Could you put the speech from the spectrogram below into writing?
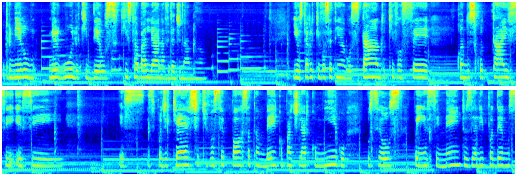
o primeiro mergulho que Deus quis trabalhar na vida de Naamã. E eu espero que você tenha gostado, que você, quando escutar esse, esse, esse, esse podcast, que você possa também compartilhar comigo os seus conhecimentos e ali podemos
